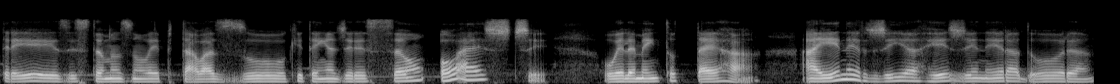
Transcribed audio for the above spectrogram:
3, estamos no epital azul que tem a direção oeste, o elemento terra, a energia regeneradora,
